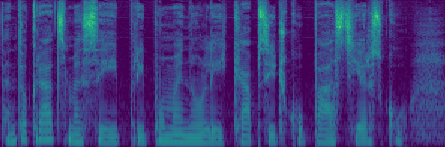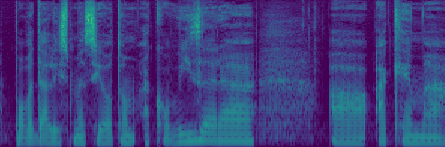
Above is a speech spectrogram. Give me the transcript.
Tentokrát sme si pripomenuli kapsičku pastiersku. Povedali sme si o tom, ako vyzerá, a aké má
